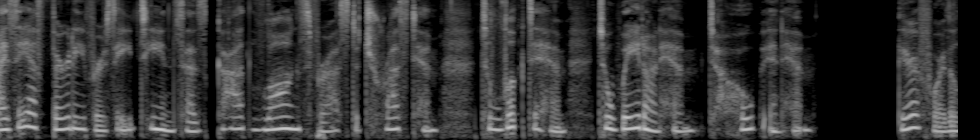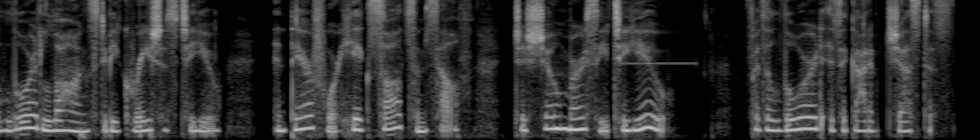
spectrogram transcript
Isaiah 30, verse 18 says, God longs for us to trust Him, to look to Him, to wait on Him, to hope in Him. Therefore, the Lord longs to be gracious to you, and therefore He exalts Himself to show mercy to you. For the Lord is a God of justice.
